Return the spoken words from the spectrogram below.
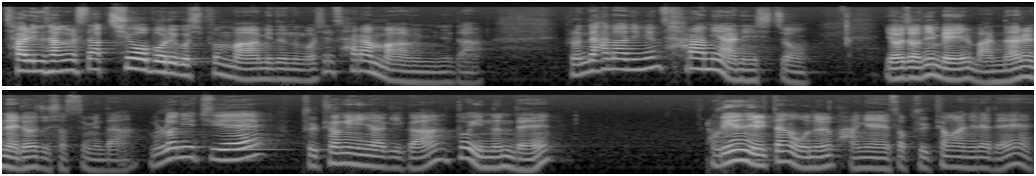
차린상을 싹 치워버리고 싶은 마음이 드는 것이 사람 마음입니다. 그런데 하나님은 사람이 아니시죠. 여전히 매일 만나를 내려주셨습니다. 물론 이 뒤에 불평의 이야기가 또 있는데 우리는 일단 오늘 광야에서 불평한 일에 대해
